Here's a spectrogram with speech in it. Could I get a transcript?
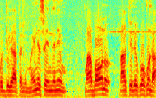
కొద్దిగా అతనికి మైనస్ అయిందని మా బావను నాకు తెలియకోకుండా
